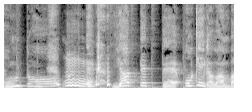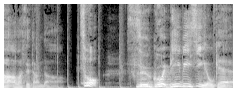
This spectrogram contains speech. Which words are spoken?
本当？うん。え、やってって、オケがワンバー合わせたんだ。そう。すごい、BBC オケ。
